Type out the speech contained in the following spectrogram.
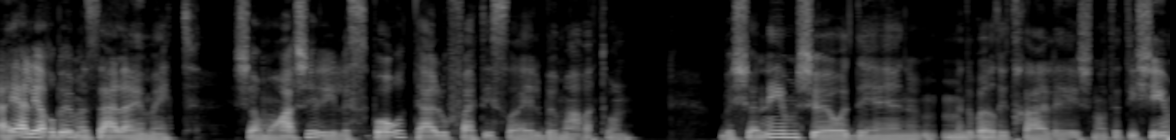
היה לי הרבה מזל האמת. שהמורה שלי לספורט הייתה אלופת ישראל במרתון. בשנים שעוד, אה, אני מדברת איתך על אה, שנות ה-90,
